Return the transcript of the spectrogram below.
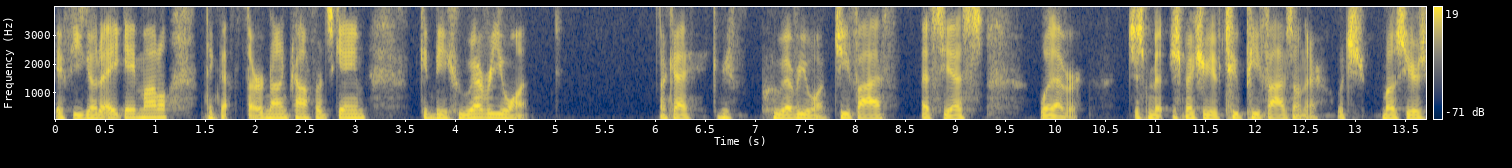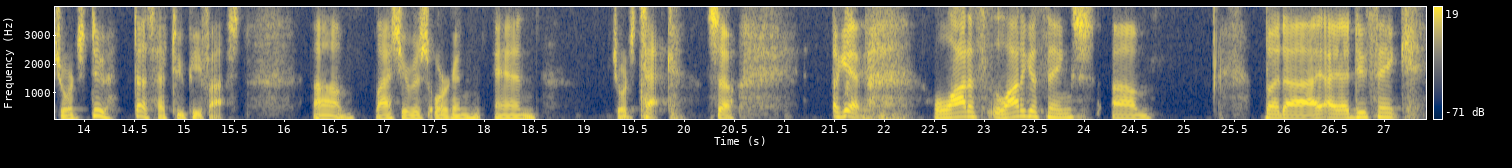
If you go to eight game model, I think that third non-conference game could be whoever you want. Okay, it could be whoever you want, G5, FCS, whatever. Just just make sure you have two P5s on there, which most years Georgia do does have two P5s. Um, last year was Oregon and Georgia Tech. So again, a lot of a lot of good things, um, but uh, I, I do think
